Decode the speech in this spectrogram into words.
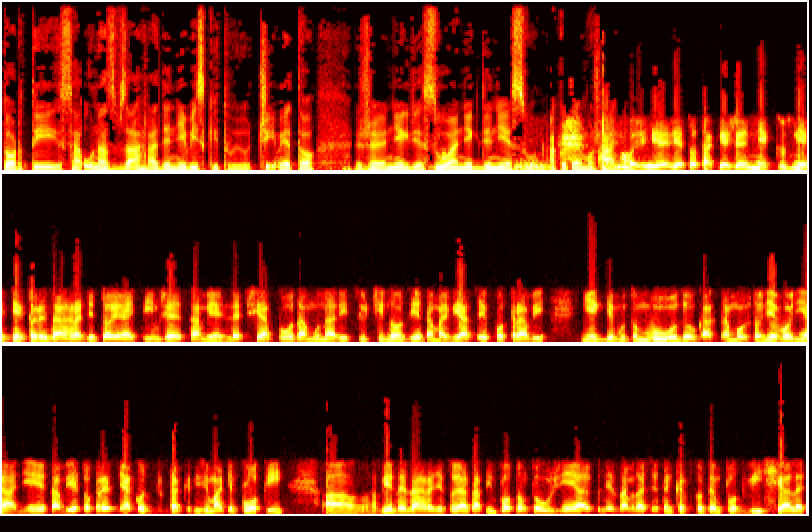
torty sa u nás v záhrade nevyskytujú. Čím je to, že niekde sú a niekde nie sú? Ako to je možné? Áno, je, je to také, že niek- nie, niektoré záhrade, to je aj tým, že tam je lepšia pôda mu na riciu činnosť, je tam aj viacej potravy, niekde mu to v úvodzovkách tam možno nevonia, nie je tam, je to presne ako také, že máte ploty a v jednej záhrade to ja za tým plotom to už nie, ale to neznamená, že ten krtko ten plot vyšší, ale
